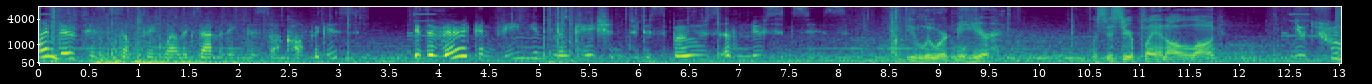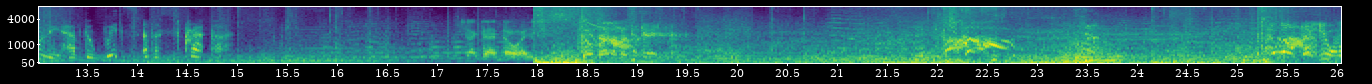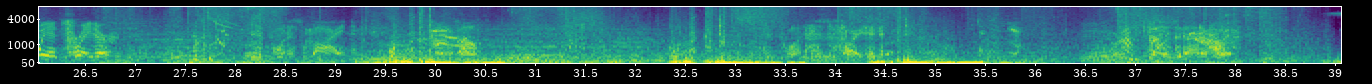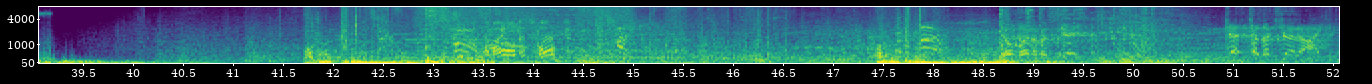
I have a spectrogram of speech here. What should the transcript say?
I noticed something while examining the sarcophagus. It's a very convenient location to dispose of nuisances. You lured me here. Was this your plan all along? You truly have the wits of a scrapper. Check that noise. Don't let him escape. I won't let you win, traitor! This one is mine. This one has. Am I all that's left? Don't let him escape. Get to the Jedi.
